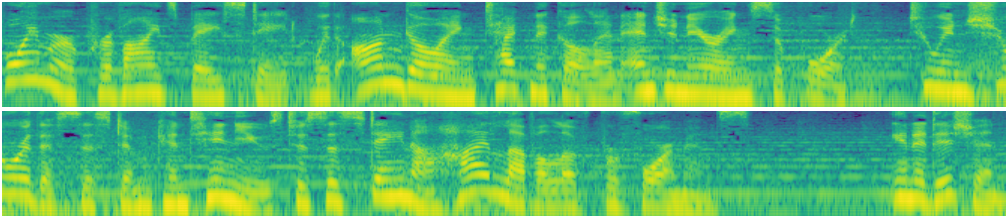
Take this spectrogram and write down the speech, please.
BEUMER provides Bay State with ongoing technical and engineering support to ensure the system continues to sustain a high level of performance. In addition,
